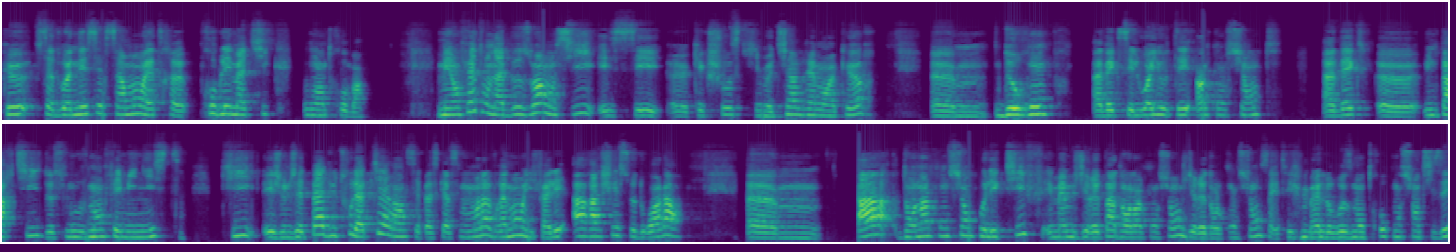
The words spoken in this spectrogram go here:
que ça doit nécessairement être problématique ou un trauma. Mais en fait, on a besoin aussi, et c'est euh, quelque chose qui me tient vraiment à cœur, euh, de rompre avec ces loyautés inconscientes, avec euh, une partie de ce mouvement féministe qui, et je ne jette pas du tout la pierre, hein, c'est parce qu'à ce moment-là, vraiment, il fallait arracher ce droit-là. Euh, à, dans l'inconscient collectif, et même je dirais pas dans l'inconscient, je dirais dans le conscient, ça a été malheureusement trop conscientisé,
